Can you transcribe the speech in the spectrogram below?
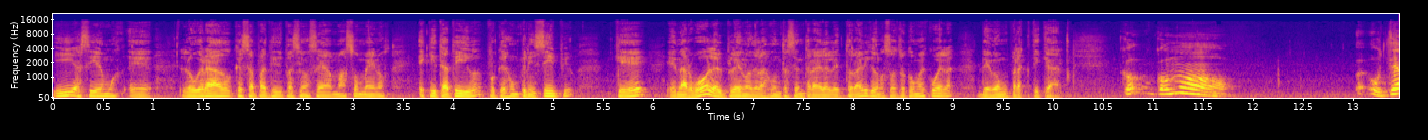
Y así hemos eh, logrado que esa participación sea más o menos equitativa, porque es un principio que enarbola el Pleno de la Junta Central Electoral y que nosotros como escuela debemos practicar. ¿Cómo usted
